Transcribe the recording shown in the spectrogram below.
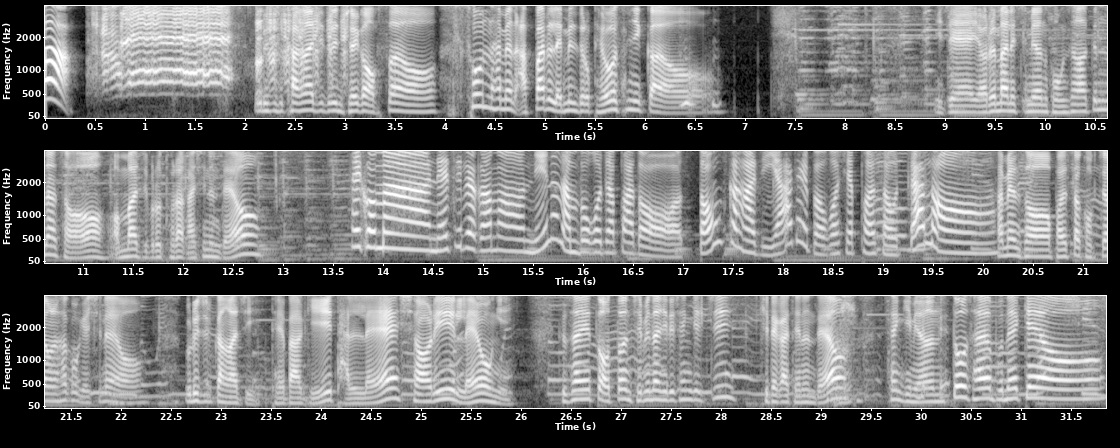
우리 집 강아지들은 죄가 없어요. 손 하면 아빠를 내밀도록 배웠으니까요. 이제 열흘만 있으면 공사가 끝나서 엄마 집으로 돌아가시는데요. 아이고마 내 집에 가면 니는 안 보고 잡아도 똥강아지 야들 보고 싶어서 웃잖아 하면서 벌써 걱정을 하고 계시네요. 우리 집 강아지 대박이, 달래, 셔리, 레옹이. 그 사이에 또 어떤 재미난 일이 생길지 기대가 되는데요. 생기면 또 사연 보낼게요.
